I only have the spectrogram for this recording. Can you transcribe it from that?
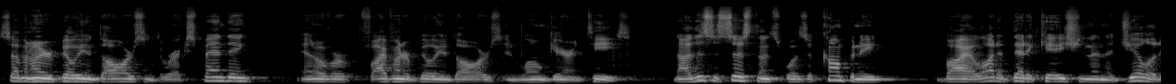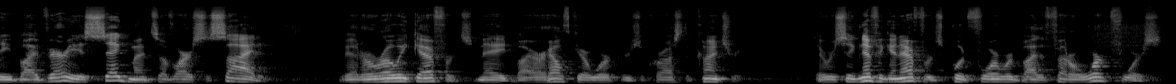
$700 billion in direct spending and over $500 billion in loan guarantees. Now, this assistance was accompanied by a lot of dedication and agility by various segments of our society. We had heroic efforts made by our healthcare workers across the country. There were significant efforts put forward by the federal workforce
